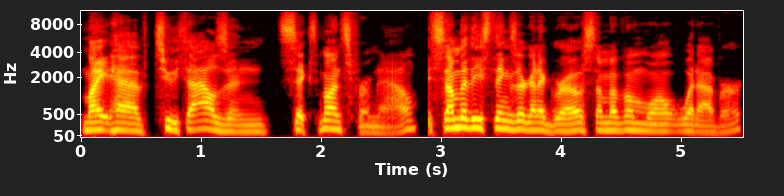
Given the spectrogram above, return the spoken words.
might have 2000 six months from now. Some of these things are going to grow, some of them won't, whatever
